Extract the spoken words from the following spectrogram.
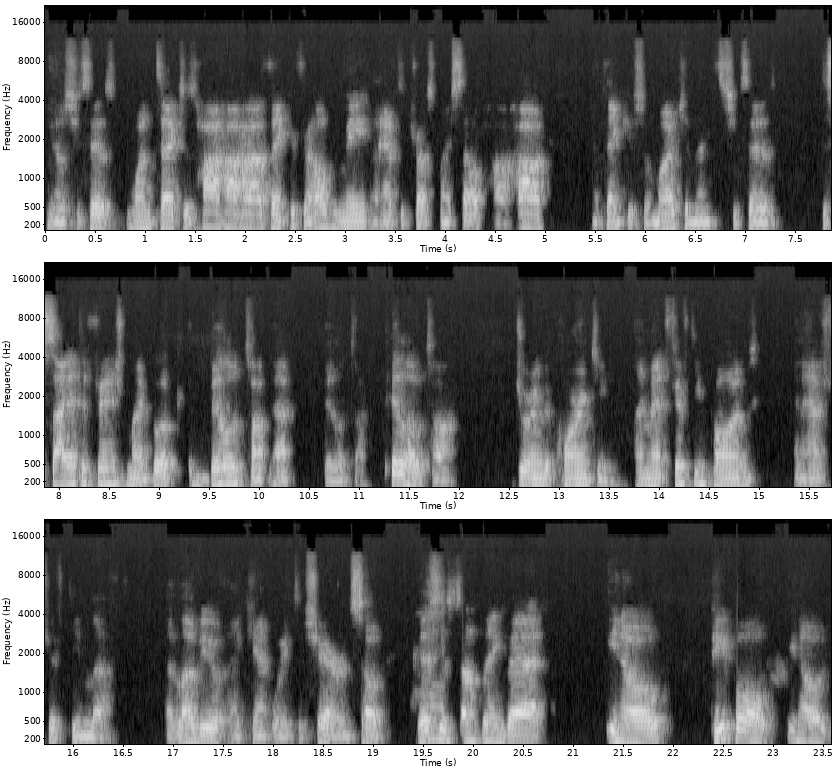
you know, she says one text is ha ha ha, thank you for helping me. I have to trust myself, ha ha, and thank you so much. And then she says, decided to finish my book Pillow Talk, uh, Pillow Talk, Pillow Talk during the quarantine. I'm at 15 poems and have 15 left. I love you. I can't wait to share. And so this is something that, you know, people, you know,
